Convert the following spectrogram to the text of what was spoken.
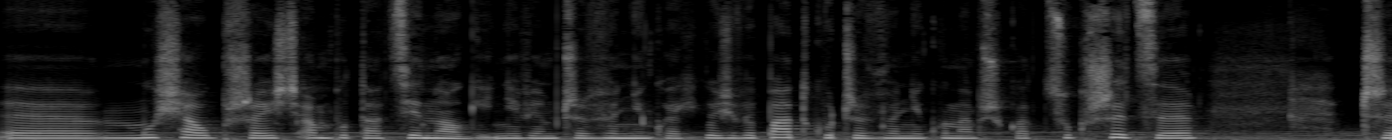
e, musiał przejść amputację nogi. Nie wiem, czy w wyniku jakiegoś wypadku, czy w wyniku na przykład cukrzycy, czy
